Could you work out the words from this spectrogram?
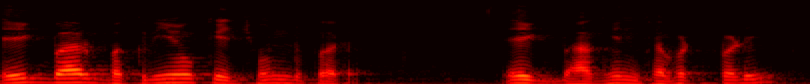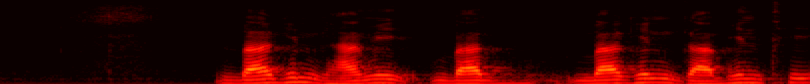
एक बार बकरियों के झुंड पर एक बाघिन झपट पड़ी। बाघिन घामी, बाघ, बाघिन गाभिन थी।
